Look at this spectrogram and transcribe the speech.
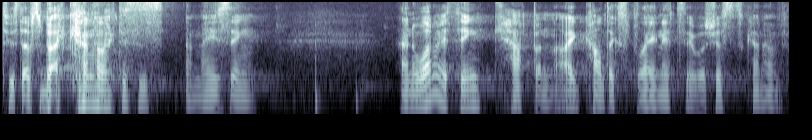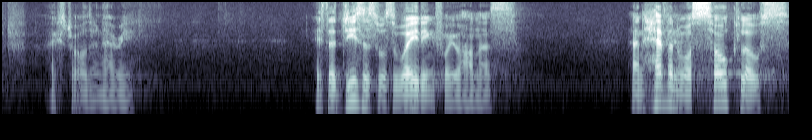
two steps back, kind of like, this is amazing. And what I think happened, I can't explain it, it was just kind of extraordinary, is that Jesus was waiting for Johannes, and heaven was so close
